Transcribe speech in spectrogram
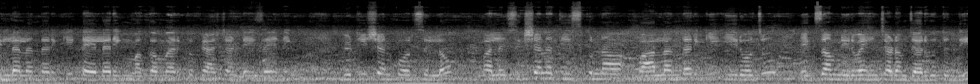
పిల్లలందరికీ టైలరింగ్ మగ్గం వర్క్ ఫ్యాషన్ డిజైనింగ్ న్యూట్రిషన్ కోర్సుల్లో వాళ్ళ శిక్షణ తీసుకున్న వాళ్ళందరికీ ఈరోజు ఎగ్జామ్ నిర్వహించడం జరుగుతుంది.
